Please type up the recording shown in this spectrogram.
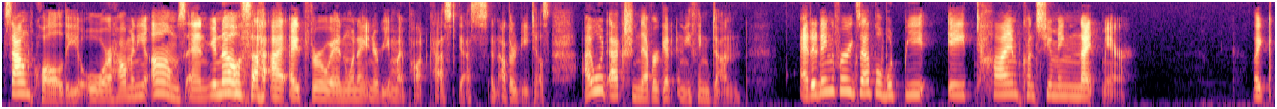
sound quality or how many ums and you know I, I throw in when I interview my podcast guests and other details. I would actually never get anything done. Editing, for example, would be a time consuming nightmare. Like,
